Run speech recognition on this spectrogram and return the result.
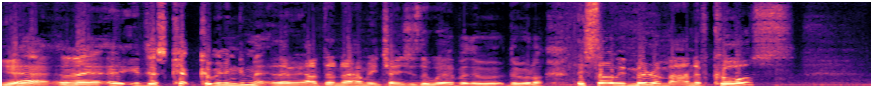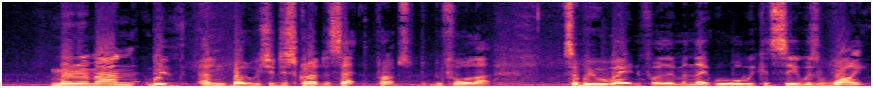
Yeah, and uh, it just kept coming in, didn't it? I don't know how many changes there were, but there were, there were a lot. They started with Mirror Man, of course. Mirror Man with, and but we should describe the set perhaps before that. So we were waiting for them, and they, all we could see was white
